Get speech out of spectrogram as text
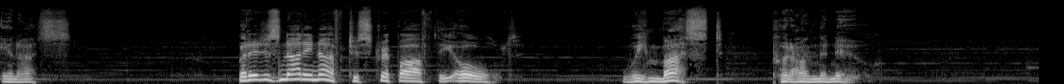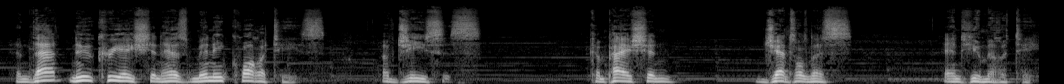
in us. But it is not enough to strip off the old. We must put on the new. And that new creation has many qualities of Jesus. Compassion, gentleness, and humility.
